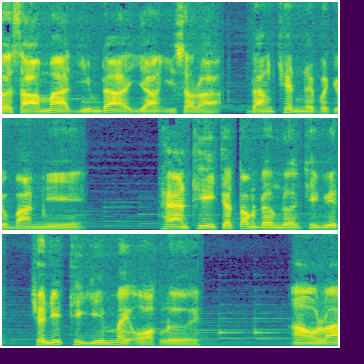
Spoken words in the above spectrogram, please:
อสามารถยิ้มได้อย่างอิสระ ดังเช่นในปัจจุบันนี้ แทนที่จะต้องเดิมเนินชีวิตชนิดที่ยิ้มไม่ออกเลย เอาละ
